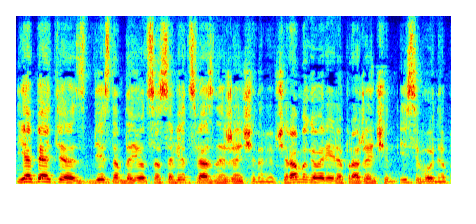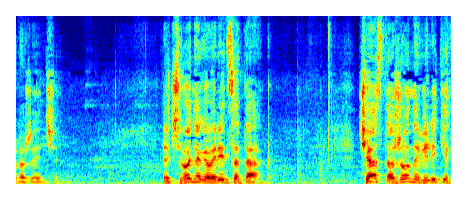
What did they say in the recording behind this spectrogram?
И опять э, здесь нам дается совет, связанный с женщинами. Вчера мы говорили про женщин и сегодня про женщин. Значит, сегодня говорится так. Часто жены великих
